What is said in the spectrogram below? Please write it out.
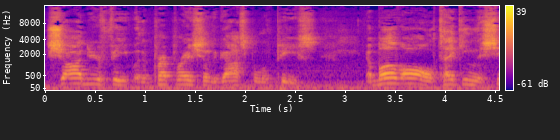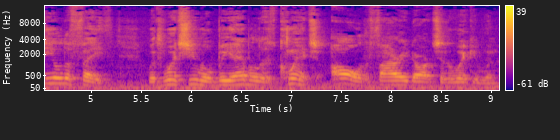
shod your feet with the preparation of the gospel of peace. Above all, taking the shield of faith, with which you will be able to quench all the fiery darts of the wicked one.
